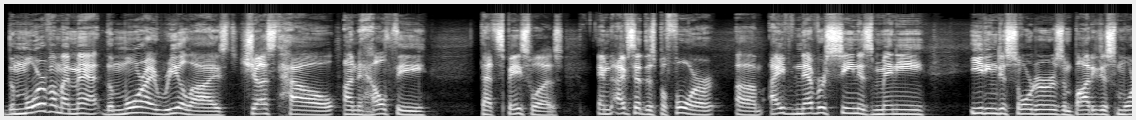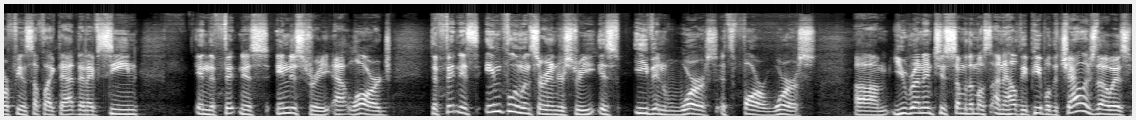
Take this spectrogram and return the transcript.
The more of them I met, the more I realized just how unhealthy that space was. And I've said this before. Um, I've never seen as many eating disorders and body dysmorphia and stuff like that that I've seen in the fitness industry at large. The fitness influencer industry is even worse. It's far worse. Um, you run into some of the most unhealthy people. The challenge, though, is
